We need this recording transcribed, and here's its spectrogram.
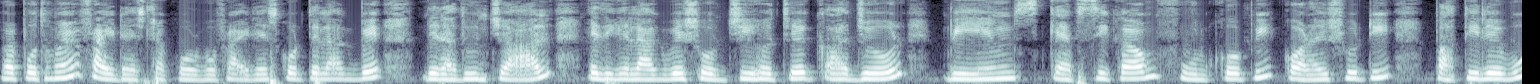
এবার প্রথমে আমি ফ্রাইড রাইসটা করব। ফ্রাইড রাইস করতে লাগবে দেরাদুন চাল, এদিকে লাগবে সবজি হচ্ছে গাজর, বিনস, ক্যাপসিকাম, ফুলকপি, কড়াইশুঁটি, পাতিলেবু,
